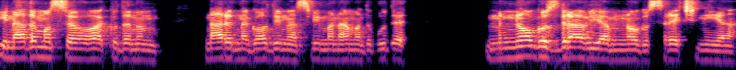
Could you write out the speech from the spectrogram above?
i nadamo se ovako da nam naredna godina svima nama da bude mnogo zdravija, mnogo srećnija,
